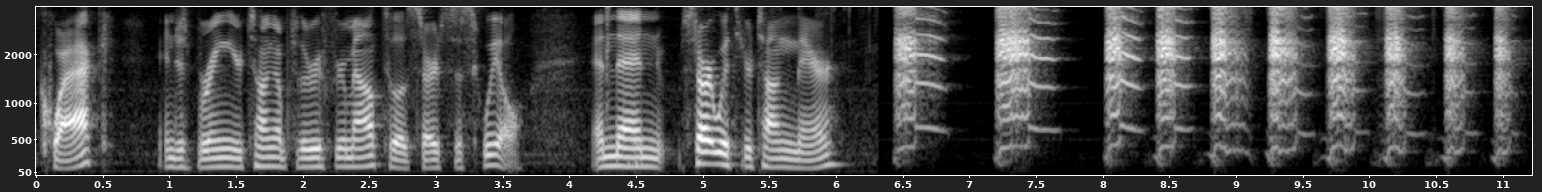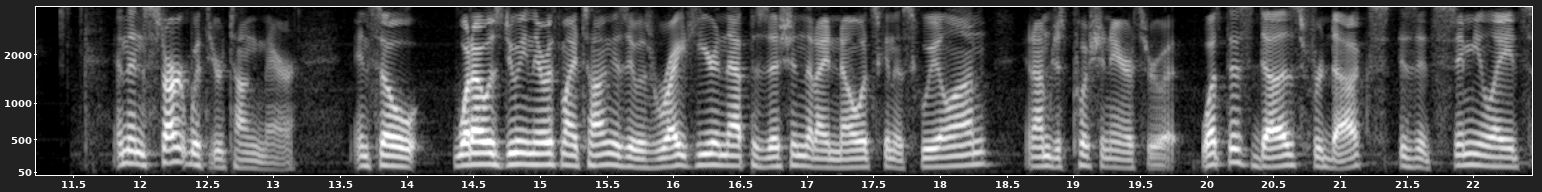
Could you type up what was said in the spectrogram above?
quack and just bring your tongue up to the roof of your mouth till it starts to squeal. And then start with your tongue there. And then start with your tongue there. And so what I was doing there with my tongue is it was right here in that position that I know it's going to squeal on, and I'm just pushing air through it. What this does for ducks is it simulates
